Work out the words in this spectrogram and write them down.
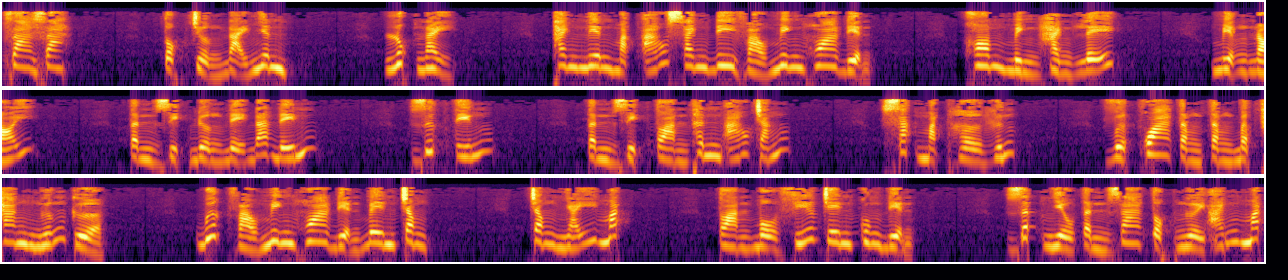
ra ra, tộc trưởng đại nhân. Lúc này, thanh niên mặc áo xanh đi vào minh hoa điện, khom mình hành lễ, miệng nói, tần d ị c h đường đệ đã đến, dứt tiếng, tần d ị c h toàn thân áo trắng, sắc mặt hờ hứng, vượt qua tầng tầng bậc thang ngưỡng cửa, bước vào minh hoa điện bên trong, trong nháy mắt, toàn bộ phía trên cung điện, rất nhiều tần gia tộc người ánh mắt,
